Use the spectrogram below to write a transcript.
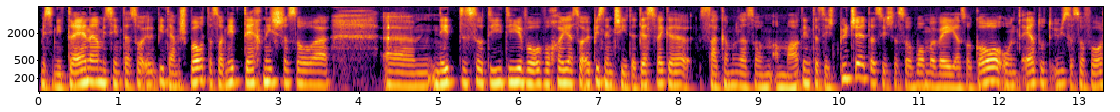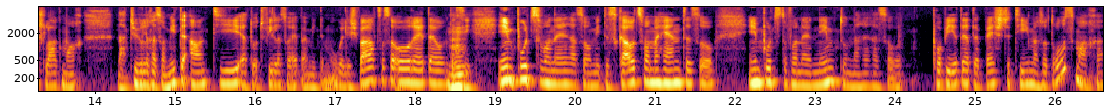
wir sind nicht Trainer, wir sind also bei diesem Sport, also nicht technisch, also, äh, ähm, nicht so die, die wo, wo können so etwas entscheiden. Deswegen sagen wir also am Martin, das ist das Budget, das ist also, wo wir wollen also gehen und er tut uns also Vorschlag machen, natürlich also mit der Anti, er tut viel also eben mit dem Uli Schwarz also auch reden und mhm. das sind Inputs, die er also mit den Scouts, die wir haben, also Inputs, die er nimmt und nachher also probiert er das beste Team also daraus zu machen.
